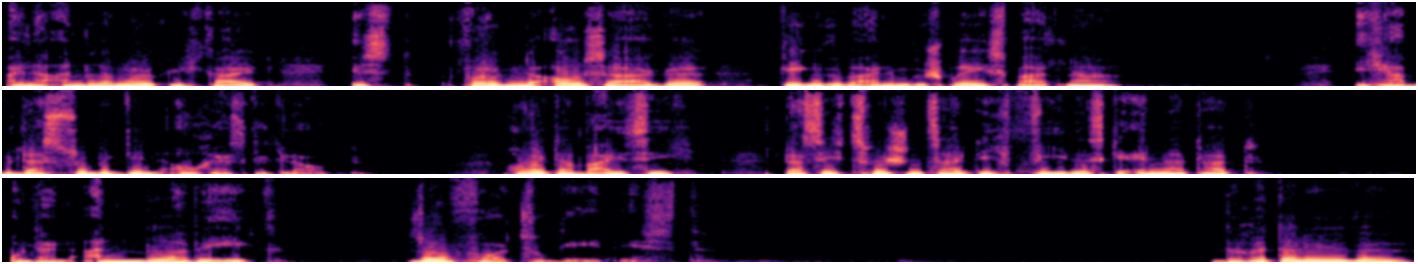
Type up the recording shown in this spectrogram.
Eine andere Möglichkeit ist folgende Aussage gegenüber einem Gesprächspartner. Ich habe das zu Beginn auch erst geglaubt. Heute weiß ich, dass sich zwischenzeitlich vieles geändert hat und ein anderer Weg so vorzugehen ist. Dritte Lüge.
